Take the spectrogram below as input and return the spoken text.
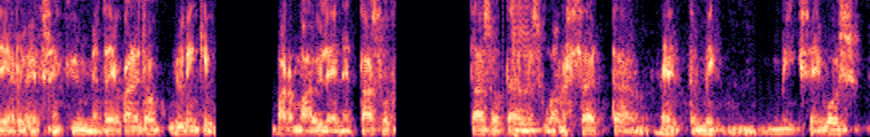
TR90, joka nyt on hyvinkin varmaan yleinen taso, taso täällä mm. Suomessa, että, että mi, miksei voisi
